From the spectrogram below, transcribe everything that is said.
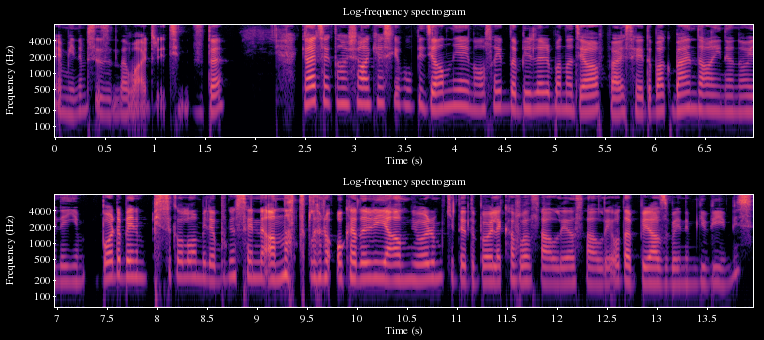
Eminim sizin de vardır içinizde. Gerçekten şu an keşke bu bir canlı yayın olsaydı da birileri bana cevap verseydi. Bak ben de aynen öyleyim. Bu arada benim psikoloğum bile bugün senin anlattıklarını o kadar iyi anlıyorum ki dedi böyle kafa sallaya sallaya. O da biraz benim gibiymiş.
